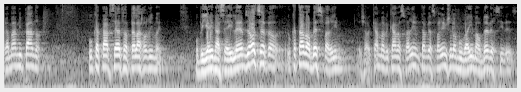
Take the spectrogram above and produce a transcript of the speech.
רמה מפנו. הוא כתב ספר פלח הורימוין. וביינס אילם זה עוד ספר, הוא כתב הרבה ספרים, יש כמה וכמה ספרים, הספרים שלו מובאים הרבה בחסידס.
